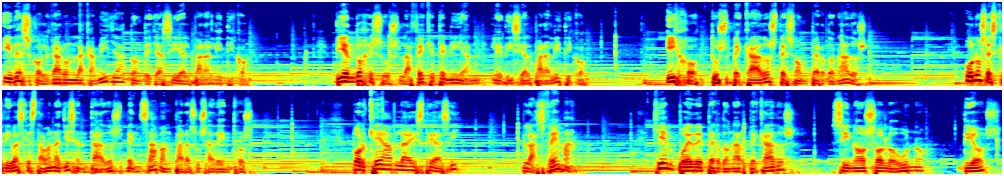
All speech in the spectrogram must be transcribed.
y descolgaron la camilla donde yacía el paralítico. Viendo Jesús la fe que tenían, le dice al paralítico, Hijo, tus pecados te son perdonados. Unos escribas que estaban allí sentados pensaban para sus adentros, ¿por qué habla éste así? Blasfema. ¿Quién puede perdonar pecados si no solo uno, Dios?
